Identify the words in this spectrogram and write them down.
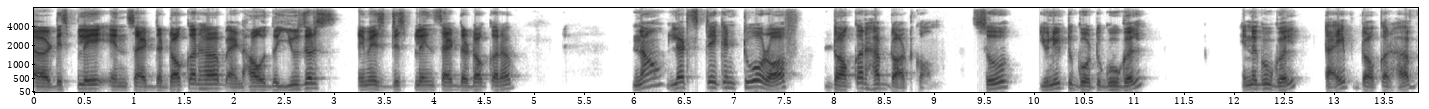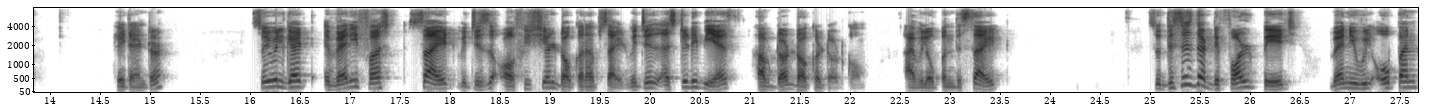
uh, display inside the Docker Hub and how the user's image display inside the Docker Hub. Now let's take a tour of dockerhub.com. So you need to go to Google. In a Google, type Docker Hub, hit enter so you will get a very first site which is the official Docker Hub site which is https hub.docker.com. I will open this site. So this is the default page when you will open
